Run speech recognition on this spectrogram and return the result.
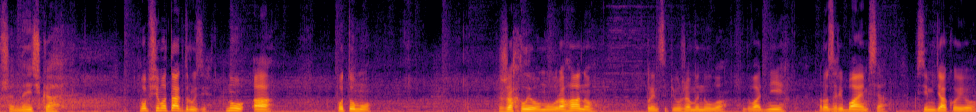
пшеничка. В общем, отак, друзі. Ну, а по тому жахливому урагану, в принципі, вже минуло два дні. Розгрібаємося. Всім дякую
